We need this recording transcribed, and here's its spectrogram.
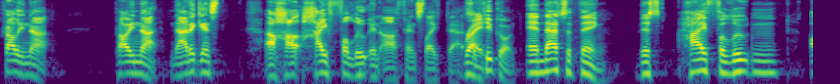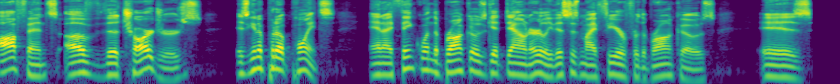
Probably not. Probably not. Not against a hi- highfalutin offense like that. right. So keep going. And that's the thing. This highfalutin offense of the Chargers is going to put up points. And I think when the Broncos get down early, this is my fear for the Broncos, is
